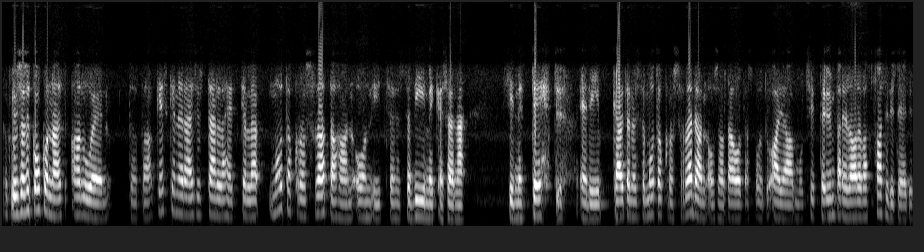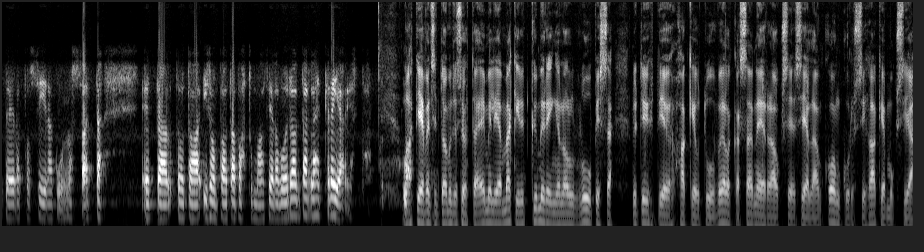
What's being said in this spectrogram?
No kyllä se on se kokonaisalueen tota, keskeneräisyys tällä hetkellä. Motocross-ratahan on itse asiassa viime kesänä – sinne tehty. Eli käytännössä motocross-radan osalta oltaisiin voitu ajaa, mutta sitten ympärillä olevat fasiliteetit eivät ole siinä kunnossa, että, että tota, isompaa tapahtumaa siellä voidaan tällä hetkellä järjestää. Lahti Evensin toimitusjohtaja Emilia Mäki, nyt Kymiring on ollut luupissa, nyt yhtiö hakeutuu velkasaneeraukseen, siellä on konkurssihakemuksia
